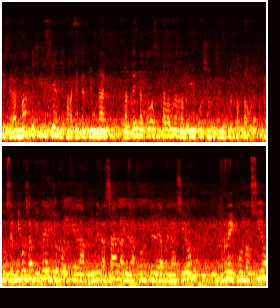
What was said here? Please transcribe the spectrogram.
que serán más que suficientes para que este tribunal mantenga todas y cada una de las medidas de coerción que se han impuesto hasta ahora. Nos sentimos satisfechos porque la primera sala de la Corte de Apelación reconoció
